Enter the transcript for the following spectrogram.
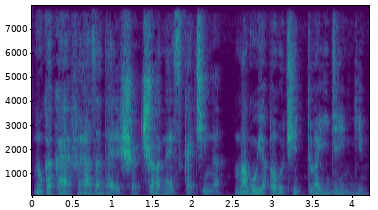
Ну какая фраза дальше, черная скотина? Могу я получить твои деньги?»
